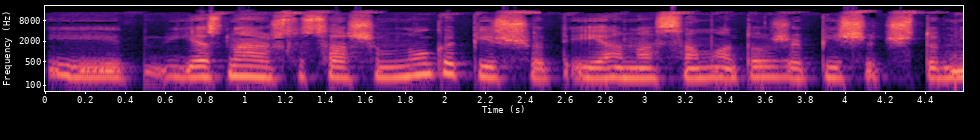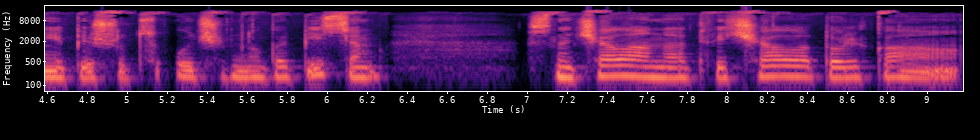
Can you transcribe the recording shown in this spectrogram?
И я знаю, что Саша много пишет, и она сама тоже пишет, что мне пишут очень много писем. Сначала она отвечала только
